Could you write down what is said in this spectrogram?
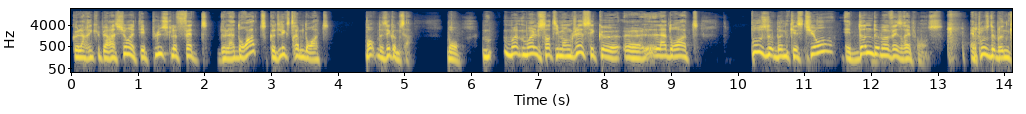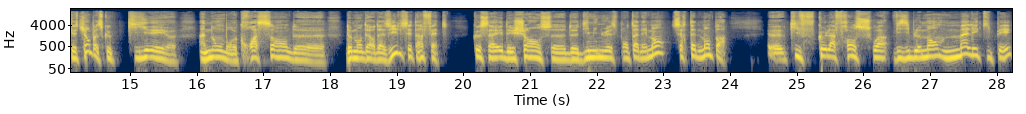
que la récupération était plus le fait de la droite que de l'extrême droite. Bon, mais c'est comme ça. Bon, moi, moi le sentiment que j'ai, c'est que euh, la droite pose de bonnes questions et donne de mauvaises réponses. Elle pose de bonnes questions parce que qui est un nombre croissant de demandeurs d'asile, c'est un fait. Que ça ait des chances de diminuer spontanément, certainement pas. Euh, que la France soit visiblement mal équipée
